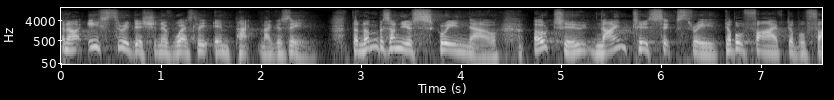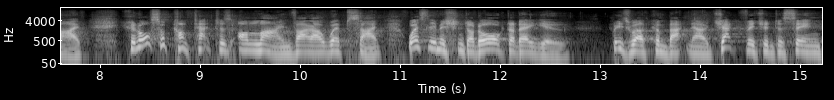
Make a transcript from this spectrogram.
and our Easter edition of Wesley Impact magazine. The number's on your screen now 02 9263 5555. You can also contact us online via our website, wesleymission.org.au. Please welcome back now Jack Vidgen to sing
